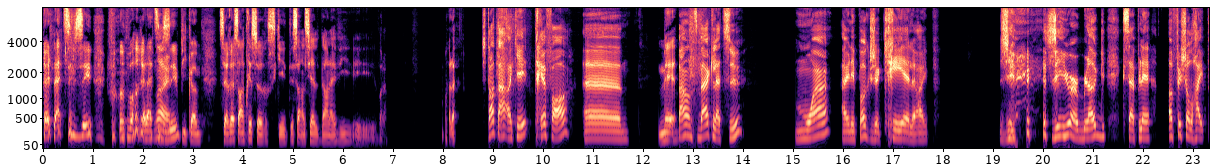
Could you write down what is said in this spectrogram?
relativiser. Faut pouvoir relativiser, puis comme se recentrer sur ce qui est essentiel dans la vie, et voilà. Je t'entends, ok, très fort. Euh, Mais bounce back là-dessus. Moi, à une époque, je créais le hype. J'ai eu un blog qui s'appelait Official Hype.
